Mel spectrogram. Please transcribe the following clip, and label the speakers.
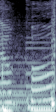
Speaker 1: Singapore.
